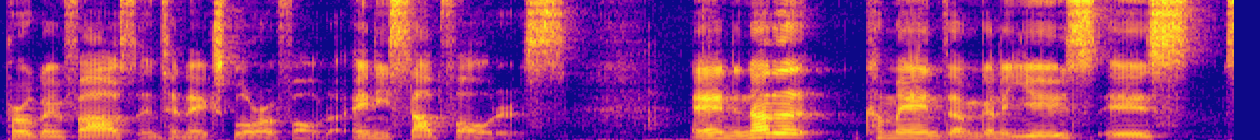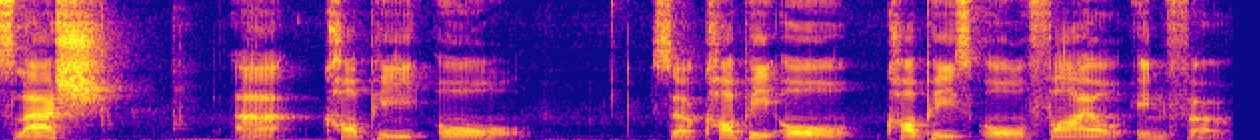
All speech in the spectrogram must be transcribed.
program files internet explorer folder any subfolders. And another command I'm gonna use is slash uh, copy all. So copy all copies all file info.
